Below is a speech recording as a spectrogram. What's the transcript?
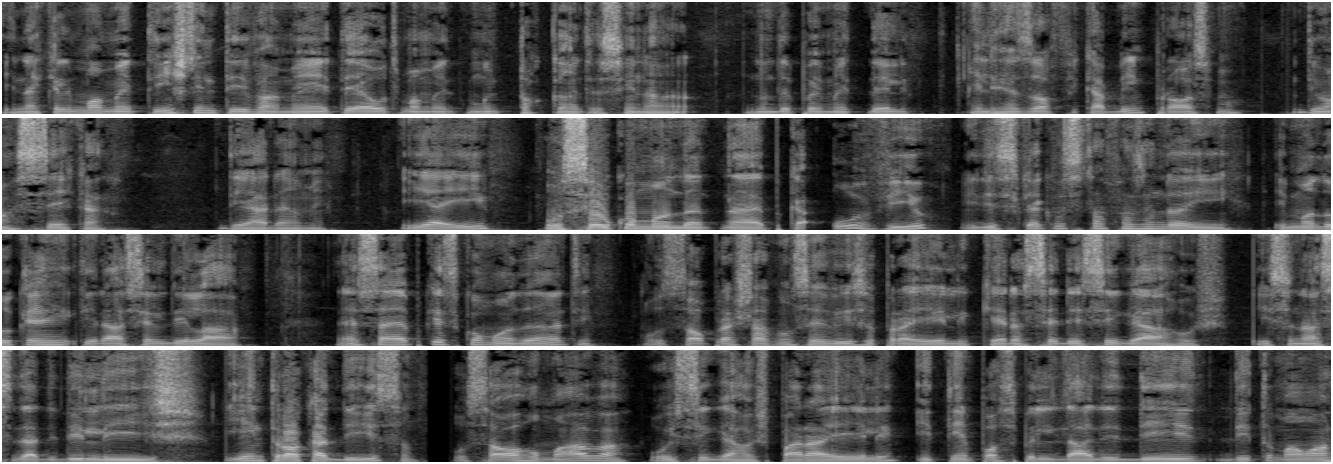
E naquele momento, instintivamente, é outro momento muito tocante assim na, no depoimento dele. Ele resolve ficar bem próximo de uma cerca de arame. E aí, o seu comandante na época o viu e disse: O que é que você está fazendo aí? E mandou que ele tirasse ele de lá. Nessa época, esse comandante o Sal prestava um serviço para ele que era ceder cigarros, isso na cidade de Lis. E em troca disso, o Sal arrumava os cigarros para ele e tinha possibilidade de, de tomar uma,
